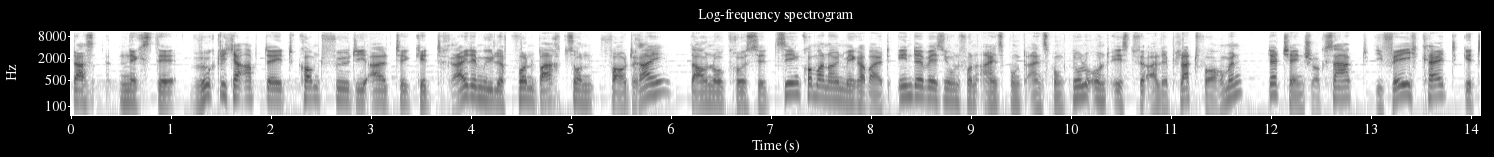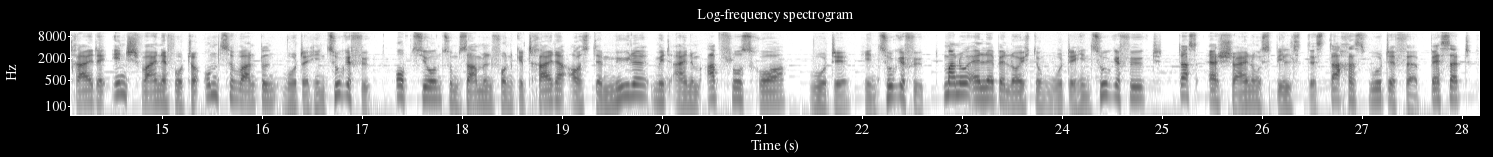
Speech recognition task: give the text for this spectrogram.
Das nächste wirkliche Update kommt für die alte Getreidemühle von Bachzon V3, Downloadgröße 10,9 MB in der Version von 1.1.0 und ist für alle Plattformen. Der Changelog sagt, die Fähigkeit, Getreide in Schweinefutter umzuwandeln, wurde hinzugefügt. Option zum Sammeln von Getreide aus der Mühle mit einem Abflussrohr wurde hinzugefügt. Manuelle Beleuchtung wurde hinzugefügt, das Erscheinungsbild des Daches wurde verbessert,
